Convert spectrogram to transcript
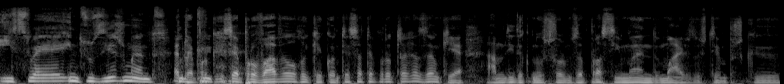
isso é entusiasmante. Porque... Até porque isso é provável que aconteça até por outra razão, que é à medida que nos formos aproximando mais dos tempos que,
